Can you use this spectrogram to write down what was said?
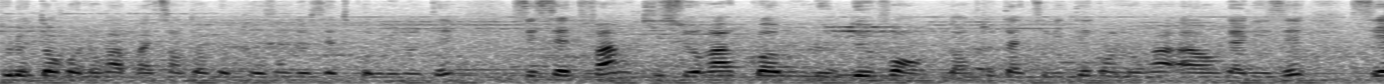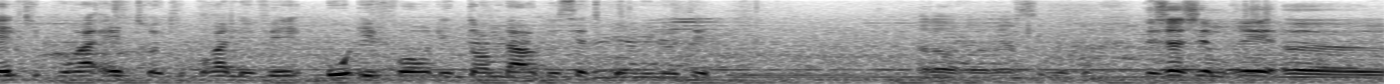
tout le temps qu'on aura à passer en tant que président de cette communauté, c'est cette femme qui sera comme le devant dans toute activité qu'on aura à organiser. C'est elle qui pourra être, qui pourra lever haut et fort l'étendard de cette communauté. Alors, euh, merci beaucoup. Déjà, j'aimerais euh,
